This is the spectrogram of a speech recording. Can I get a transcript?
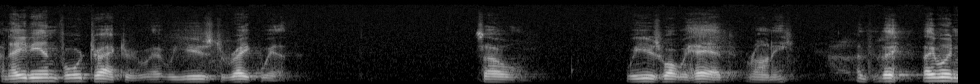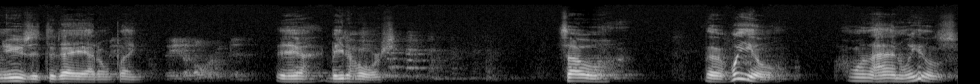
an 8N Ford tractor that we used to rake with. So we used what we had, Ronnie. They, they wouldn't use it today, I don't think. Made a horse, Yeah, beat a horse. So the wheel, one of the hind wheels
